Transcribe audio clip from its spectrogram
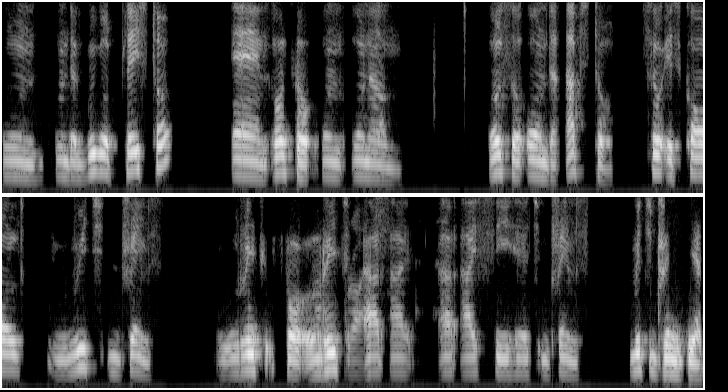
on on the Google Play Store and also on on um also on the App Store. So it's called Rich Dreams. Rich for Rich Right. R I R I C H Dreams. Rich Dreams, yes.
